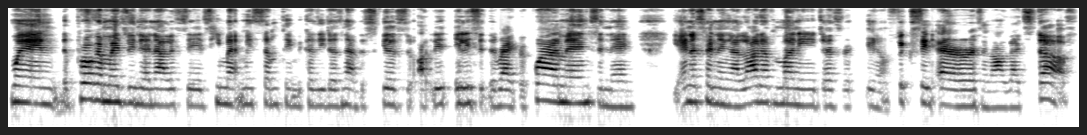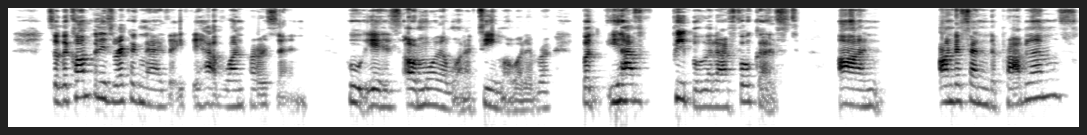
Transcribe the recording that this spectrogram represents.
When the programmer is doing the analysis, he might miss something because he doesn't have the skills to elicit the right requirements, and then you end up spending a lot of money just, you know, fixing errors and all that stuff. So the companies recognize that if they have one person who is, or more than one, a team or whatever, but you have people that are focused on understanding the problems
